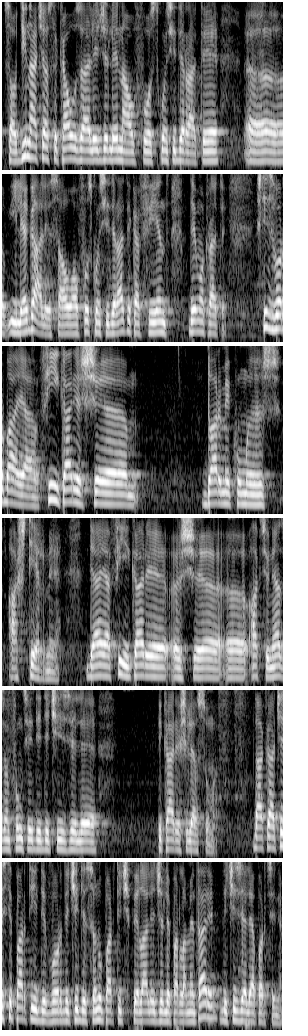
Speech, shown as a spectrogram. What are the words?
sau din această cauză alegerile n-au fost considerate uh, ilegale sau au fost considerate ca fiind democrate. Știți vorba aia, fiecare își uh, doarme cum își așterne. De aia fiecare își uh, acționează în funcție de deciziile pe care și le asumă. Dacă aceste partide vor decide să nu participe la alegerile parlamentare, decizia le aparține.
